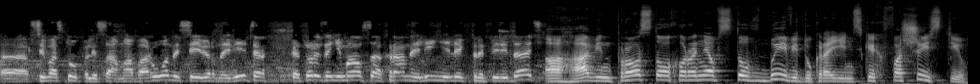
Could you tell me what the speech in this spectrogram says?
э, в Севастополе самообороны «Северный ветер», который занимался охраной линии электропередач Ага, він просто охороняв стовби від українських фашистів.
